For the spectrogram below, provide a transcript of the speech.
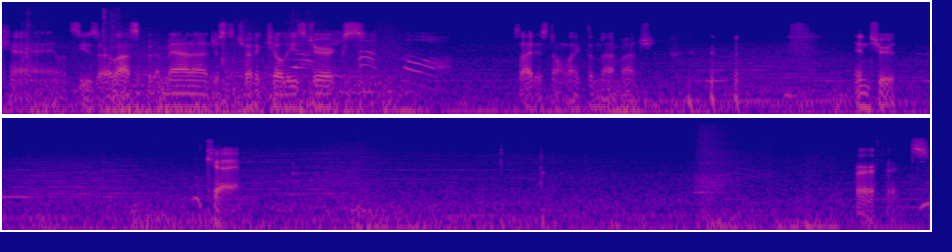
Okay, let's use our last bit of mana just to try to kill these jerks. 'cause I just don't like them that much. In truth. Okay. Perfect.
